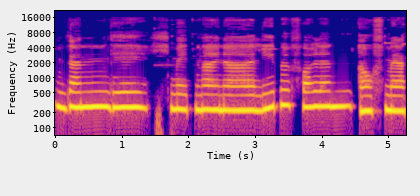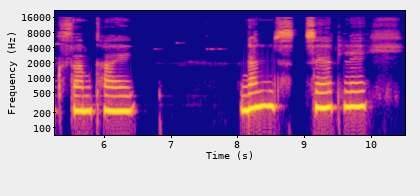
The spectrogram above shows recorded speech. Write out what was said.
Dann gehe ich mit meiner liebevollen Aufmerksamkeit ganz zärtlich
